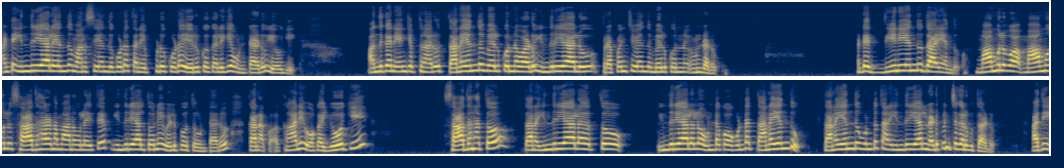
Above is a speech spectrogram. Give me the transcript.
అంటే ఇంద్రియాల ఎందు మనసు ఎందు కూడా తను ఎప్పుడు కూడా ఎరుక కలిగే ఉంటాడు యోగి. అందుకని ఏం చెప్తున్నారు? తన ఎందు మేల్కొన్నవాడు ఇంద్రియాలు ప్రపంచం ఎందు మేల్కొని ఉండడు. అంటే దీని ఎందు దాని ఎందు. మామూలు మామూలు సాధారణ మానవులైతే ఇంద్రియాలతోనే వెళ్ళిపోతూ ఉంటారు. కన కానీ ఒక యోగి సాధనతో తన ఇంద్రియాలతో ఇంద్రియాలలో ఉండకోకుండా తన ఎందు తన ఎందు ఉంటూ తన ఇంద్రియాలు నడిపించగలుగుతాడు. అది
